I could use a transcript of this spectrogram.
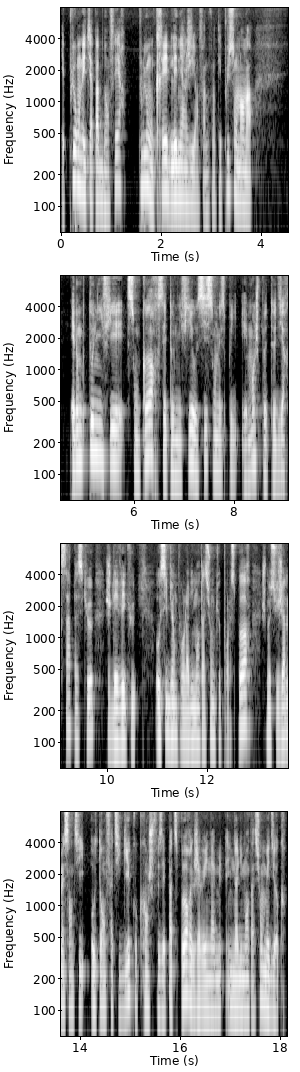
Et plus on est capable d'en faire, plus on crée de l'énergie en fin de compte, et plus on en a. Et donc tonifier son corps, c'est tonifier aussi son esprit. Et moi, je peux te dire ça parce que je l'ai vécu. Aussi bien pour l'alimentation que pour le sport, je me suis jamais senti autant fatigué que quand je faisais pas de sport et que j'avais une alimentation médiocre.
